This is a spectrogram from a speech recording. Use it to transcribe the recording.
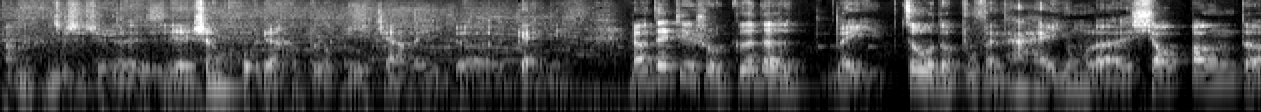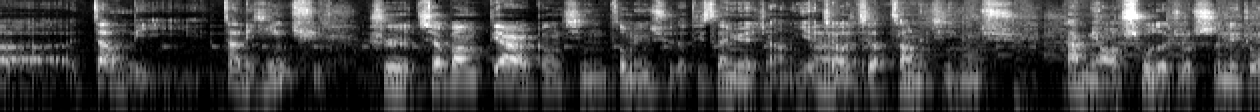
啊，就是觉得人生活着很不容易这样的一个概念。然后在这首歌的尾奏的部分，他还用了肖邦的葬礼葬礼进行曲，是肖邦第二钢琴奏鸣曲的第三乐章，也叫嗯葬葬礼进行曲。它描述的就是那种，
